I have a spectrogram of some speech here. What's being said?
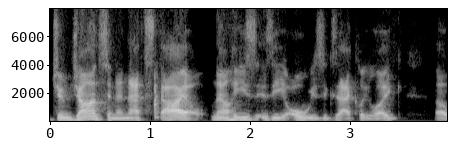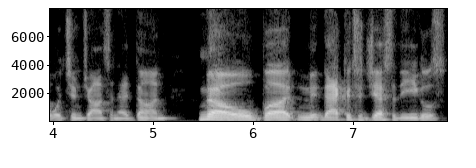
Jim Johnson and that style. Now, he's is he always exactly like uh, what Jim Johnson had done? No, but that could suggest that the Eagles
